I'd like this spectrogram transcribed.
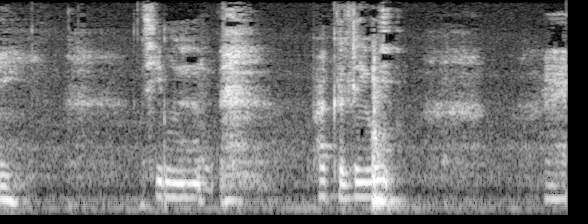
นี่ชิมผักกะลิ้วแหม่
